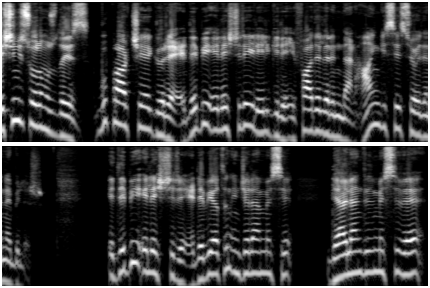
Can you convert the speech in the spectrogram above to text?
Beşinci sorumuzdayız. Bu parçaya göre edebi eleştiri ile ilgili ifadelerinden hangisi söylenebilir? Edebi eleştiri, edebiyatın incelenmesi, değerlendirilmesi ve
